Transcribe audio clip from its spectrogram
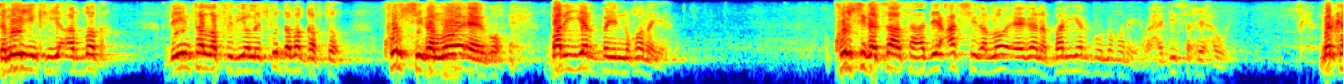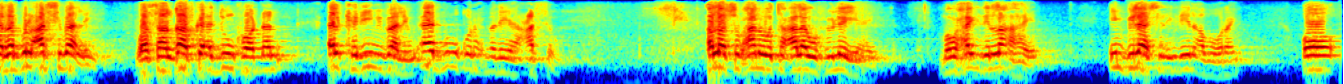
samooyinka iyo ardada. Haddii inta la fidiyo laysku daba qabto kursiga loo eego bari yar bay noqonayaan kursiga saasa haddii carshiga loo eegana bari yar buu noqonaya. Waa xadiis saxiixa wey marka rabulcarshi baa layihi waa saanqaafka adduunka oo dhan alkariimi baa layihi aada buu qurux badan yahay carshigu. Allah subxaanahu wa tacaala wuxuu leeyahay ma waxay idinla ahayd in bilaash laidiin abuuray oo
